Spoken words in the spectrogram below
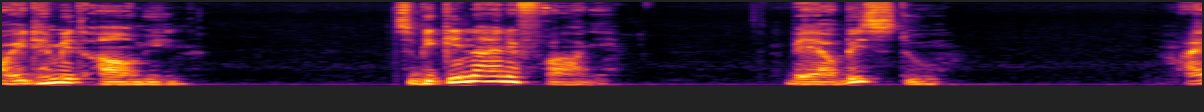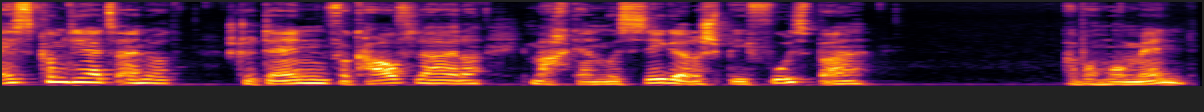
Heute mit Armin. Zu Beginn eine Frage. Wer bist du? Meist kommt hier als Antwort Student, Verkaufsleiter, ich mache gern Musik oder spiele Fußball. Aber Moment,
